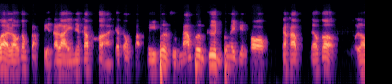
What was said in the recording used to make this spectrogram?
ว่าเราต้องปรับเปลี่ยนอะไรนะครับ ก็อาจจะต้องปรับมีเพิ่มสูบน้ำเพิ่มขึ้นเพื่อให้เพียงพอนะครับ แล้วก็เรา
